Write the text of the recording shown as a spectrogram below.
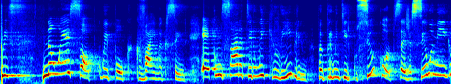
Por isso, não é só comer pouco que vai emagrecer, é começar a ter um equilíbrio para permitir que o seu corpo seja seu amigo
